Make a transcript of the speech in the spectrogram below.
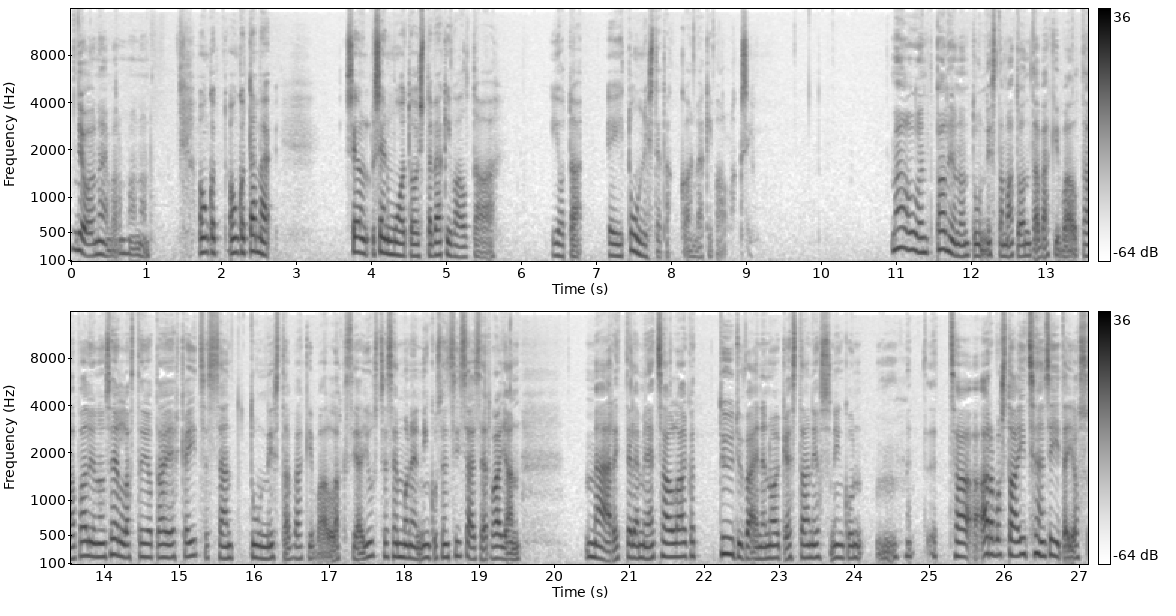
Joo, näin varmaan on. Onko, onko tämä sen, sen muotoista väkivaltaa, jota ei tunnistetakaan väkivallaksi? Mä luulen, että paljon on tunnistamatonta väkivaltaa. Paljon on sellaista, jota ei ehkä itsessään tunnista väkivallaksi. Ja just se semmoinen niin sen sisäisen rajan määritteleminen, että saa olla aika tyytyväinen oikeastaan, jos niin kuin, mm, et, et saa arvostaa itseään siitä, jos,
